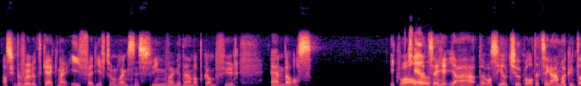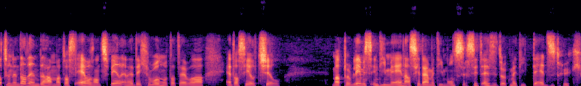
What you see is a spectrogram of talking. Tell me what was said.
Als je bijvoorbeeld kijkt naar Yves, hè, die heeft er onlangs een stream van gedaan op Kampvuur. En dat was... Ik wou Chill. altijd zeggen, ja, dat was heel chill. Ik wou altijd zeggen, ah, maar je kunt dat doen en dat en dat. Maar het was, hij was aan het spelen en hij deed gewoon wat dat hij wou. En het was heel chill. Maar het probleem is in die mijnen, als je daar met die monsters zit, en zit ook met die tijdsdruk,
